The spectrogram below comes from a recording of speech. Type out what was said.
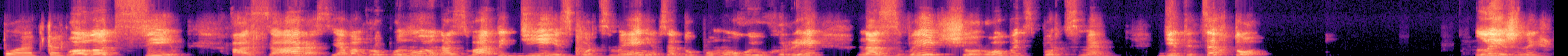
спорта. молодці. А зараз я вам пропоную назвати дії спортсменів за допомогою гри Назви, що робить спортсмен. Діти, це хто? Лижник.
